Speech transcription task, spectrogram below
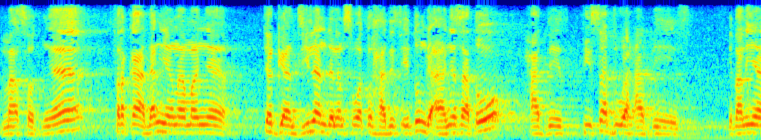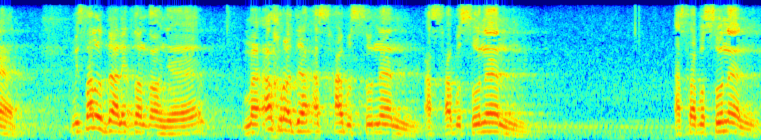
Maksudnya terkadang yang namanya keganjilan dalam suatu hadis itu enggak hanya satu hadis, bisa dua hadis. Kita lihat. Misal dari contohnya, ma akhraja ashabus sunan, ashabus sunan. Ashabus sunan.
